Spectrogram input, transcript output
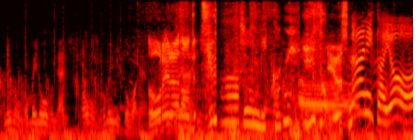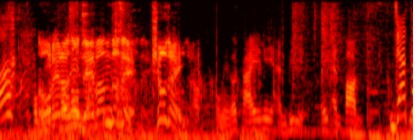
อันนี้ผมก็ไม่รู้เหมือนกัน เพราะผมก็ไม่มีตัวไง 俺らの出準備かเอ่อ よし何かよ ผมเห็น 俺 เขา ら เล่ の น 出 อะ 番だぜ兄弟 ผมเห็นเขาใช้นี่แอนบี้เอ้ยแอนตอน じゃあト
